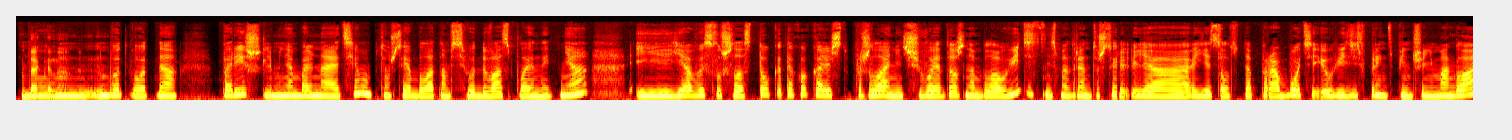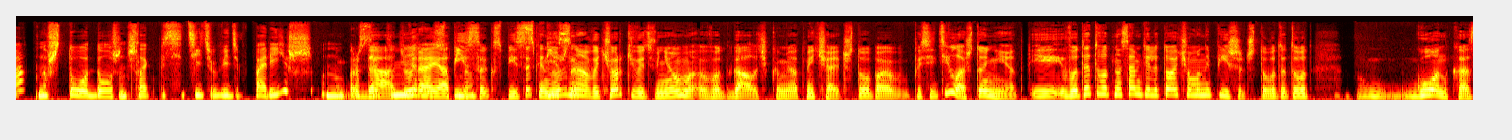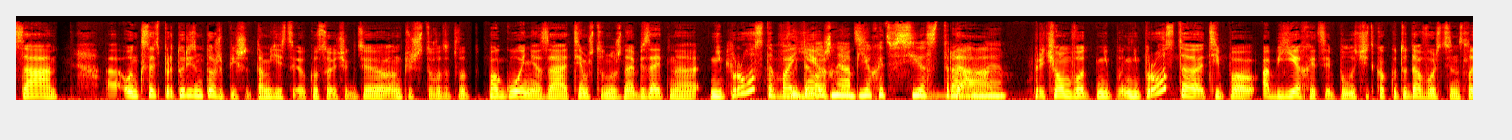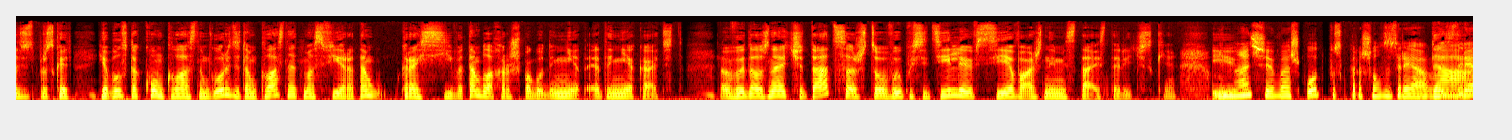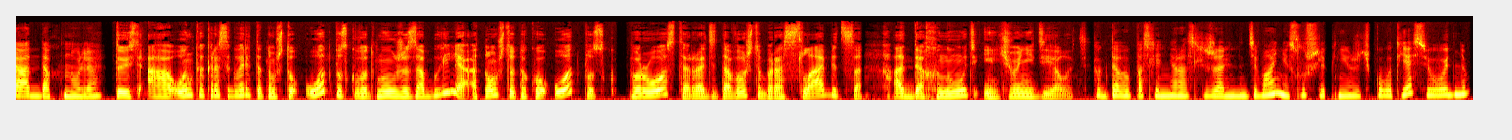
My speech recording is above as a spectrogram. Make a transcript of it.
Так ну, и надо. Вот-вот, да. Париж для меня больная тема, потому что я была там всего два с половиной дня, и я выслушала столько, такое количество пожеланий, чего я должна была увидеть, несмотря на то, что я ездила туда по работе и увидеть, в принципе, ничего не могла. Но что должен человек посетить, увидев Париж? Ну, просто да, это невероятно. Список, список, список, и нужно вычеркивать в нем вот галочками, отмечать, что посетила, а что нет. И вот это вот на самом деле то, о чем он и пишет, что вот эта вот гонка за... А, он, кстати, про туризм тоже пишет, там есть кусочек, где он пишет, что вот эта вот погоня за тем, что нужно обязательно не просто Вы поехать. Вы должны объехать все страны. Да. Причем вот не, не просто, типа, объехать и получить какое-то удовольствие, насладиться, просто сказать, я был в таком классном городе, там классная атмосфера, там красиво, там была хорошая погода. Нет, это не катит. Вы должны отчитаться, что вы посетили все важные места исторические. И... Иначе ваш отпуск прошел зря. Да. Вы зря отдохнули. То есть, а он как раз и говорит о том, что отпуск, вот мы уже забыли о том, что такое отпуск просто ради того, чтобы расслабиться, отдохнуть и ничего не делать. Когда вы последний раз лежали на диване и слушали книжечку? Вот я сегодня.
